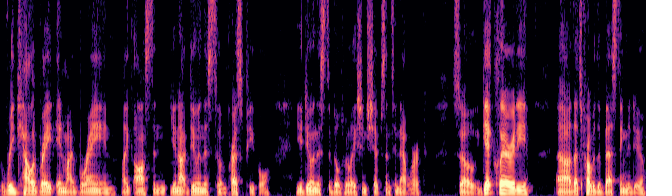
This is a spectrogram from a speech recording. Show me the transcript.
recalibrate in my brain like austin you're not doing this to impress people. You're doing this to build relationships and to network. So get clarity uh, that's probably the best thing to do.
